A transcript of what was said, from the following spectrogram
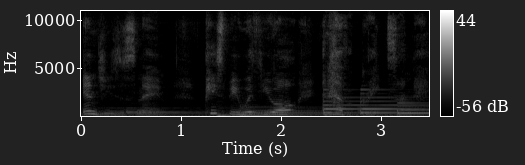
In Jesus' name, peace be with you all, and have a great Sunday.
